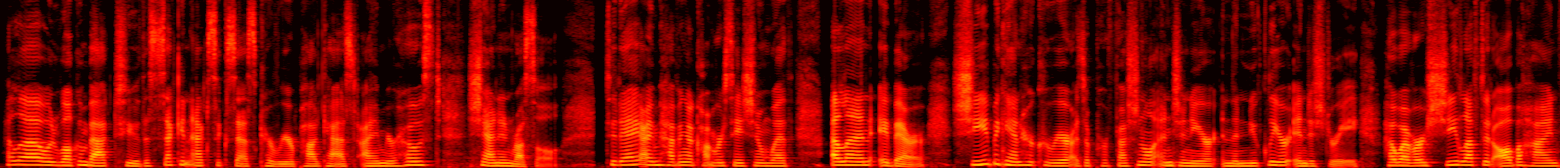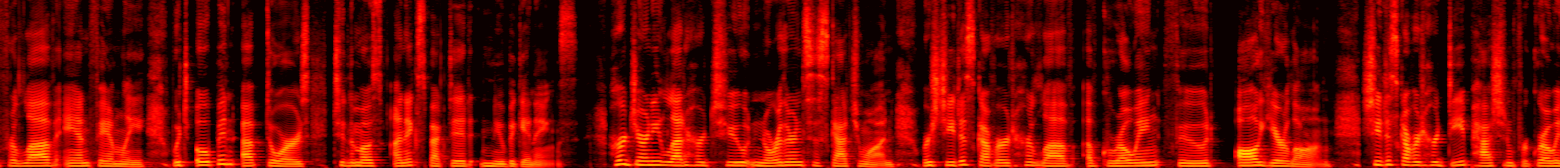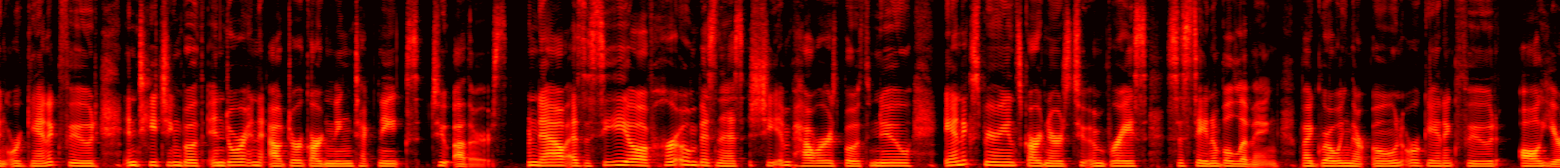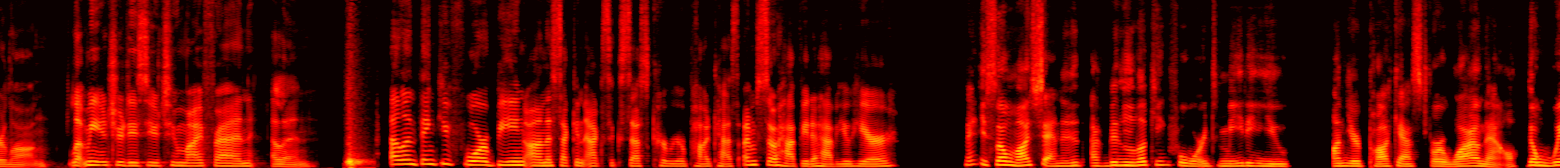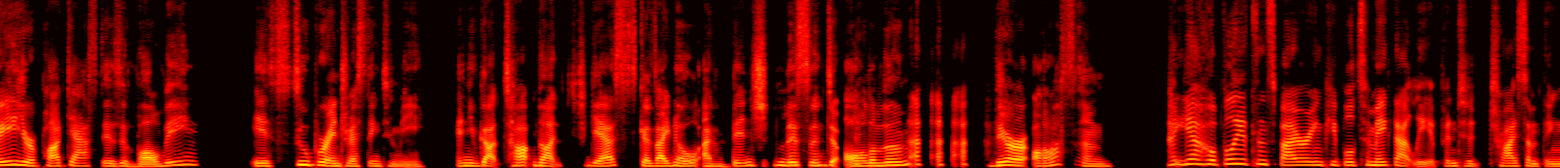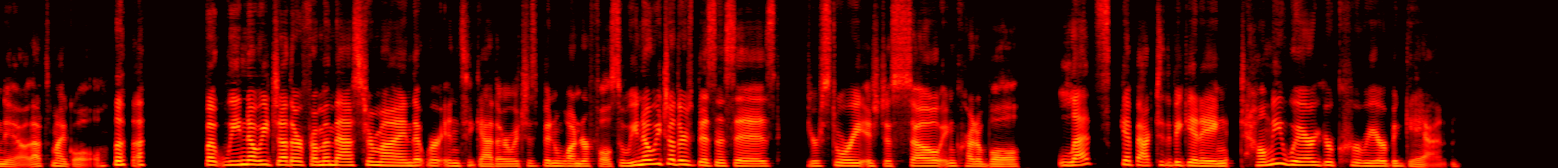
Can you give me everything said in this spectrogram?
Hello, and welcome back to the Second Act Success Career Podcast. I am your host, Shannon Russell. Today, I'm having a conversation with Hélène Hébert. She began her career as a professional engineer in the nuclear industry. However, she left it all behind for love and family, which opened up doors to the most unexpected new beginnings. Her journey led her to northern Saskatchewan, where she discovered her love of growing food all year long. She discovered her deep passion for growing organic food and teaching both indoor and outdoor gardening techniques to others. Now, as the CEO of her own business, she empowers both new and experienced gardeners to embrace sustainable living by growing their own organic food all year long. Let me introduce you to my friend, Hélène. Hélène, thank you for being on the Second Act Success Career podcast. I'm so happy to have you here. Thank you so much, Shannon. I've been looking forward to meeting you on your podcast for a while now. The way your podcast is evolving is super interesting to me. And you've got top notch guests because I know I've binge listened to all of them. they are awesome. Uh, yeah, hopefully it's inspiring people to make that leap and to try something new. That's my goal. but we know each other from a mastermind that we're in together, which has been wonderful. So we know each other's businesses. Your story is just so incredible. Let's get back to the beginning. Tell me where your career began.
